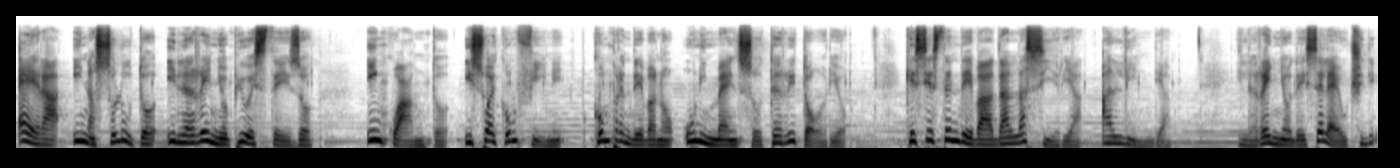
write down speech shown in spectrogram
Era in assoluto il regno più esteso, in quanto i suoi confini comprendevano un immenso territorio che si estendeva dalla Siria all'India. Il regno dei Seleucidi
